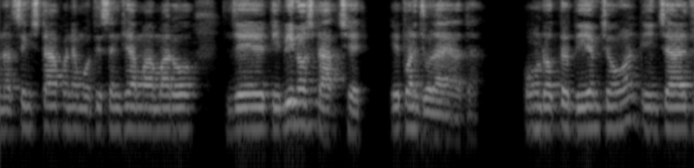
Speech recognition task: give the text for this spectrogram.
નર્સિંગ સ્ટાફ અને મોટી સંખ્યામાં અમારો જે ટીબીનો સ્ટાફ છે, એ પણ જોડાયા હતા. હું doctor B M Chauhan, incharge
